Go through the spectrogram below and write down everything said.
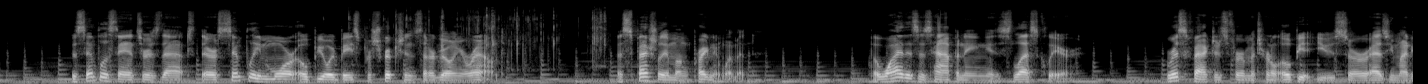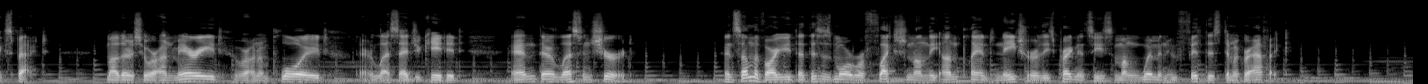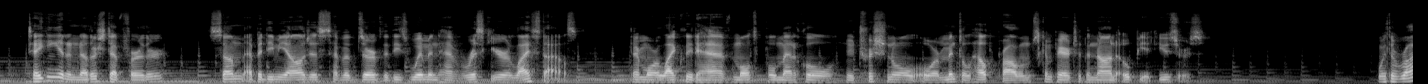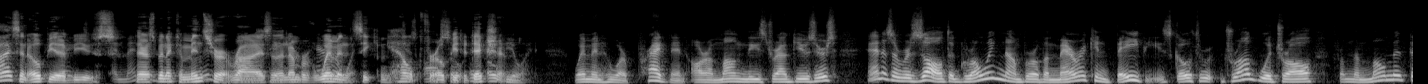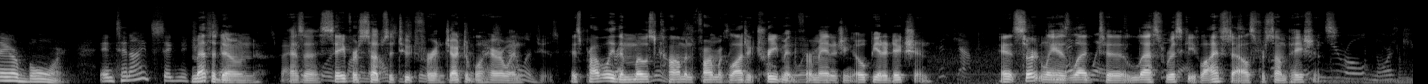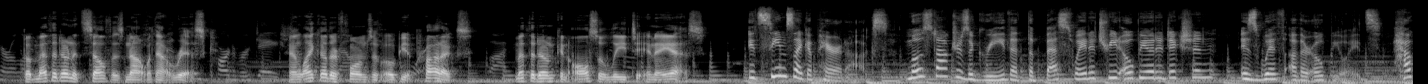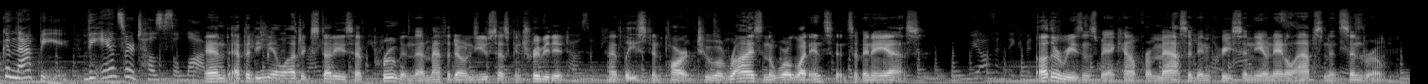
The simplest answer is that there are simply more opioid based prescriptions that are going around, especially among pregnant women. But why this is happening is less clear. Risk factors for maternal opiate use are as you might expect mothers who are unmarried, who are unemployed, they're less educated, and they're less insured. And some have argued that this is more a reflection on the unplanned nature of these pregnancies among women who fit this demographic. Taking it another step further, some epidemiologists have observed that these women have riskier lifestyles. They're more likely to have multiple medical, nutritional, or mental health problems compared to the non opiate users. With a rise in opiate abuse, there has been a commensurate rise in the number of women seeking help for opiate addiction. Women who are pregnant are among these drug users, and as a result, a growing number of American babies go through drug withdrawal from the moment they are born. In tonight's signature methadone, as a safer substitute for injectable heroin, is probably the most common pharmacologic treatment for managing opiate addiction, and it certainly has led to less risky lifestyles for some patients. But methadone itself is not without risk. And like other forms of opiate products, methadone can also lead to NAS. It seems like a paradox. Most doctors agree that the best way to treat opioid addiction is with other opioids. How can that be? The answer tells us a lot. And epidemiologic studies have proven that methadone use has contributed, at least in part, to a rise in the worldwide incidence of NAS. Other reasons may account for a massive increase in neonatal abstinence syndrome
